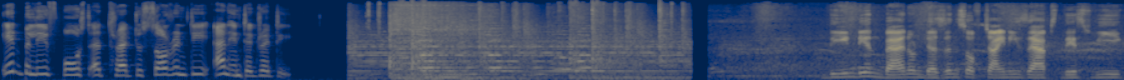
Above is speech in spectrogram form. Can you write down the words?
it believed posed a threat to sovereignty and integrity. The Indian ban on dozens of Chinese apps this week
